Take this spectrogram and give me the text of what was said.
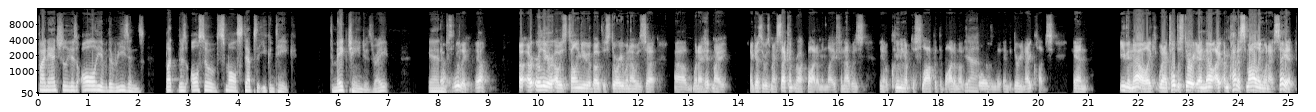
financially there's all the, the reasons but there's also small steps that you can take to make changes right? And absolutely. Yeah. Uh, earlier i was telling you about the story when i was uh, uh, when i hit my i guess it was my second rock bottom in life and that was you know, cleaning up the slop at the bottom of yeah. the floors in the, in the dirty nightclubs. And even now, like when I told the story, and now I, I'm kind of smiling when I say it,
